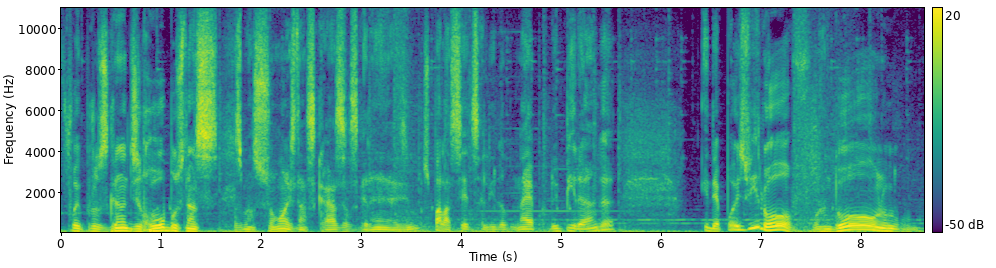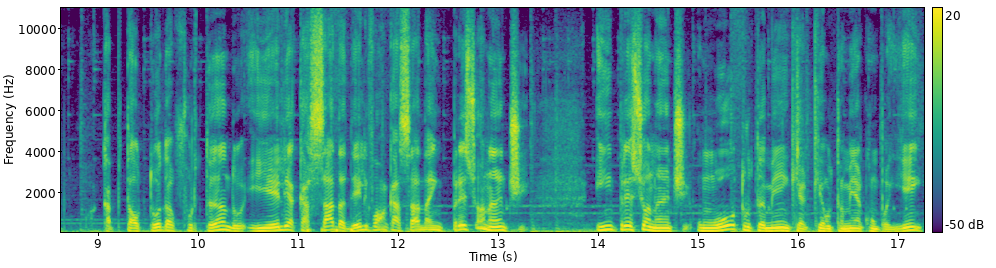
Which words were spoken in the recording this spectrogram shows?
foi para os grandes roubos nas, nas, mansões, nas casas grandes, nos palacetes ali do, na época do Ipiranga, e depois virou, andou no, a capital toda furtando, e ele, a caçada dele foi uma caçada impressionante impressionante. Um outro também que, que eu também acompanhei,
